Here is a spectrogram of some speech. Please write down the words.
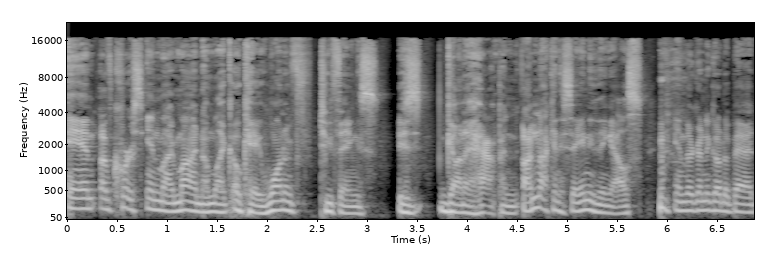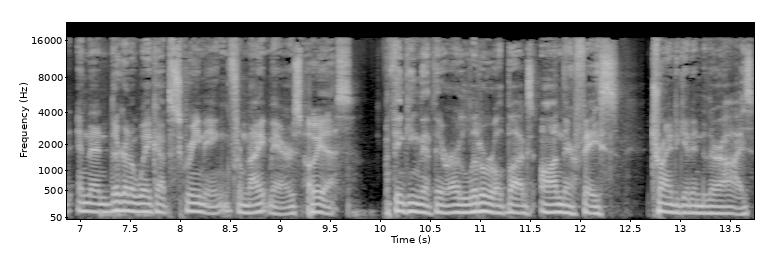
And of course, in my mind, I'm like, okay, one of two things is gonna happen. I'm not gonna say anything else, and they're gonna go to bed, and then they're gonna wake up screaming from nightmares, oh, yes. thinking that there are literal bugs on their face trying to get into their eyes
